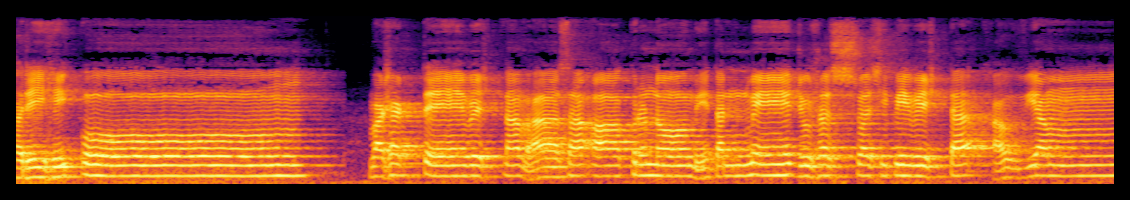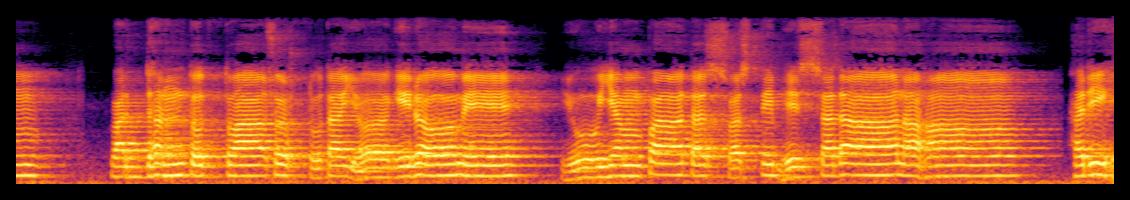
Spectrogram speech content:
हरिः ॐ वषट्ते विष्णवास आकृणोमि तन्मे जुषस्व शिपिविष्ट हव्यम्। वर्धन्तु त्वा सुष्ठुतयो गिरो मे। यूयम् पात स्वस्तिभिः सदा नः। हरिः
